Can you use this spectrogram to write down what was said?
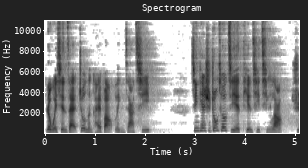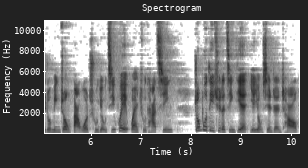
认为现在就能开放零加七。今天是中秋节，天气晴朗，许多民众把握出游机会外出踏青。中部地区的景点也涌现人潮，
